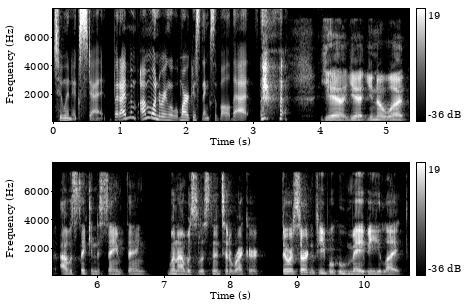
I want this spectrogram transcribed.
to an extent. But I'm I'm wondering what Marcus thinks of all that. yeah, yeah. You know what? I was thinking the same thing when I was listening to the record. There were certain people who maybe like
